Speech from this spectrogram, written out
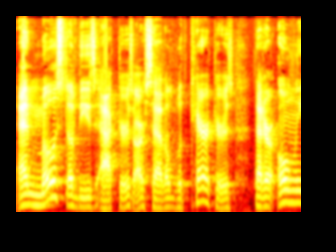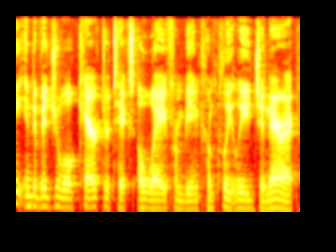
and most of these actors are saddled with characters that are only individual character ticks away from being completely generic.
